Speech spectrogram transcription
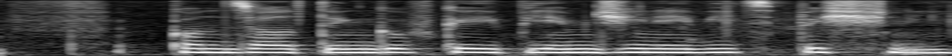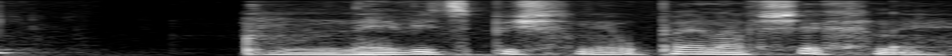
v konzultingu v KPMG nejvíc pišný? Nejvíc pišný, úplně na všechny.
